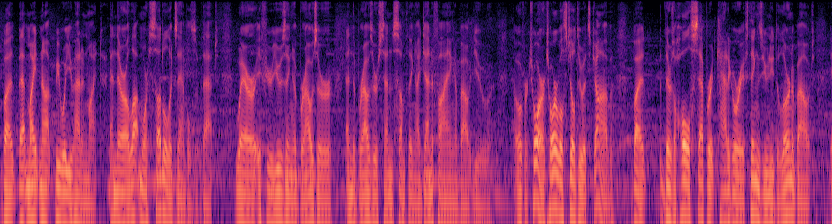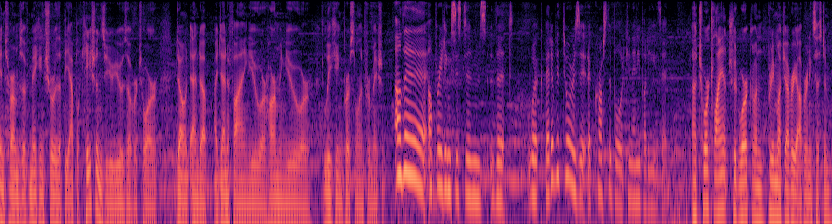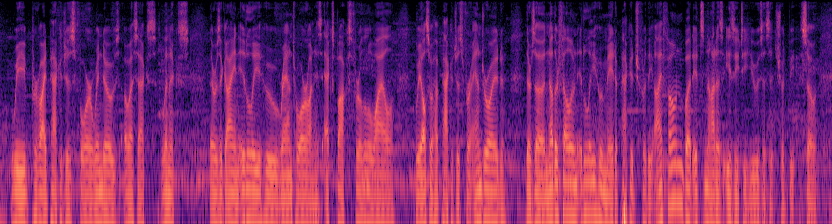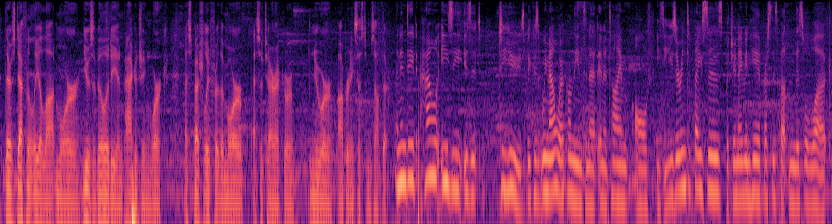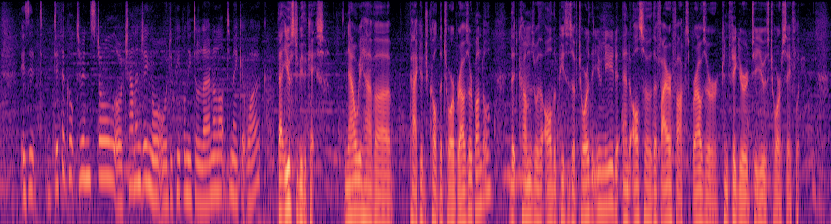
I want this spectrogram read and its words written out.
but that might not be what you had in mind. And there are a lot more subtle examples of that where if you're using a browser and the browser sends something identifying about you over Tor, Tor will still do its job, but there's a whole separate category of things you need to learn about in terms of making sure that the applications you use over Tor don't end up identifying you or harming you or leaking personal information. Are there operating systems that work better with Tor? Is it across the board? Can anybody use it? A Tor client should work on pretty much every operating system. We provide packages for Windows, OS X, Linux. There was a guy in Italy who ran Tor on his Xbox for a little while. We also have packages for Android. There's another fellow in Italy who made a package for the iPhone, but it's not as easy to use as it should be. So there's definitely a lot more usability and packaging work, especially for the more esoteric or newer operating systems out there. And indeed, how easy is it to use because we now work on the internet in a time of easy user interfaces. Put your name in here, press this button, this will work. Is it difficult to install or challenging, or, or do people need to learn a lot to make it work? That used to be the case. Now we have a package called the Tor Browser Bundle that comes with all the pieces of Tor that you need and also the Firefox browser configured to use Tor safely.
